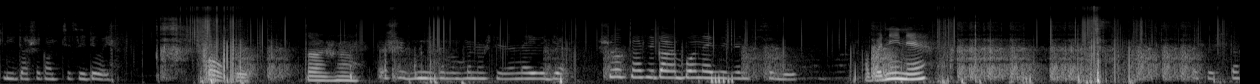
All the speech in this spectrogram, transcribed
Шли даже конце седой. Oku. Даже. Даже не знаю, мы что на видео. Что к нас играем бо на видео с собой. A benine? Что что?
